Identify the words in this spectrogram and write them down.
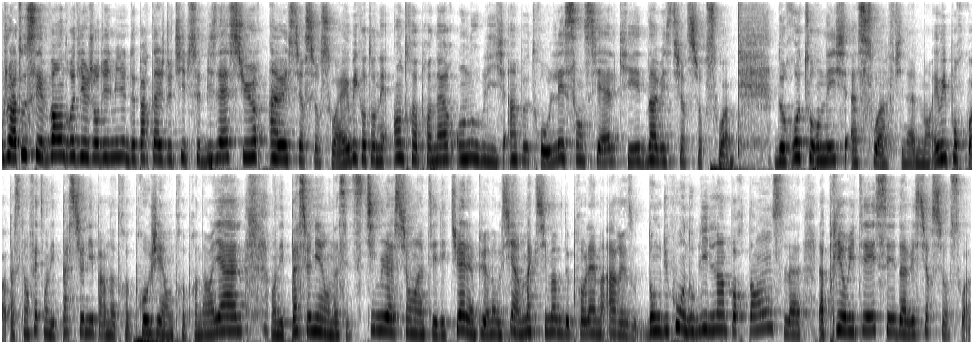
Bonjour à tous, c'est vendredi aujourd'hui, une minute de partage de tips business sur investir sur soi. Et oui, quand on est entrepreneur, on oublie un peu trop l'essentiel qui est d'investir sur soi, de retourner à soi finalement. Et oui, pourquoi? Parce qu'en fait, on est passionné par notre projet entrepreneurial, on est passionné, on a cette stimulation intellectuelle, et puis on a aussi un maximum de problèmes à résoudre. Donc du coup, on oublie l'importance, la, la priorité, c'est d'investir sur soi.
